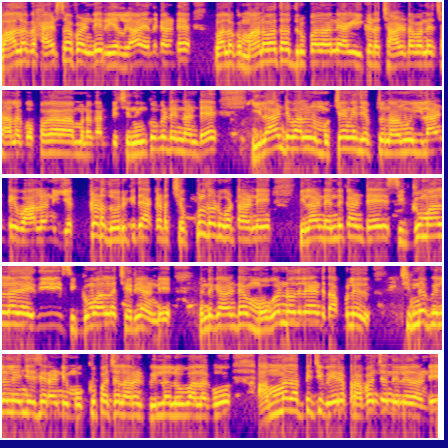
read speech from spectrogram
వాళ్ళకు హ్యాట్స్ ఆఫ్ అండి రియల్గా. ఎందుకంటే వాళ్ళకు మానవతా దృక్పథాన్ని ఇక్కడ చాటడం అనేది చాలా గొప్పగా మనకు అనిపించింది. ఇంకొకటి ఏంటంటే ఇలాంటి వాళ్ళని ముఖ్యంగా చెప్తున్నాము. ఇలాంటి వాళ్ళని ఎక్కడ దొరికితే అక్కడ చెప్పులు కొట్టండి ఇలాంటి ఎందుకంటే సిగ్గుమాలిన ఇది సిగ్గుమాలిన చర్య అండి. ఎందుకంటే మొగన్ వదిలేయండి తప్పలేదు. చిన్న పిల్లలు ఏం చేశారండి? ముక్కు పచ్చలారంటి పిల్లలు వాళ్ళకు అమ్మ తప్పించి వేరే ప్రపంచం తెలియదండి.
